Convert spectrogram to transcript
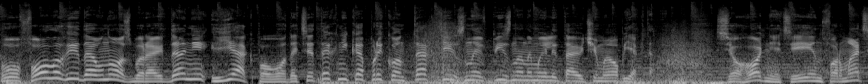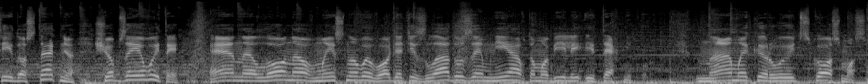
Уфологи давно збирають дані, як поводиться техніка при контакті з невпізнаними літаючими об'єктами. Сьогодні цієї інформації достатньо, щоб заявити, НЛО навмисно виводять із ладу земні автомобілі і техніку. Нами керують з космосу.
